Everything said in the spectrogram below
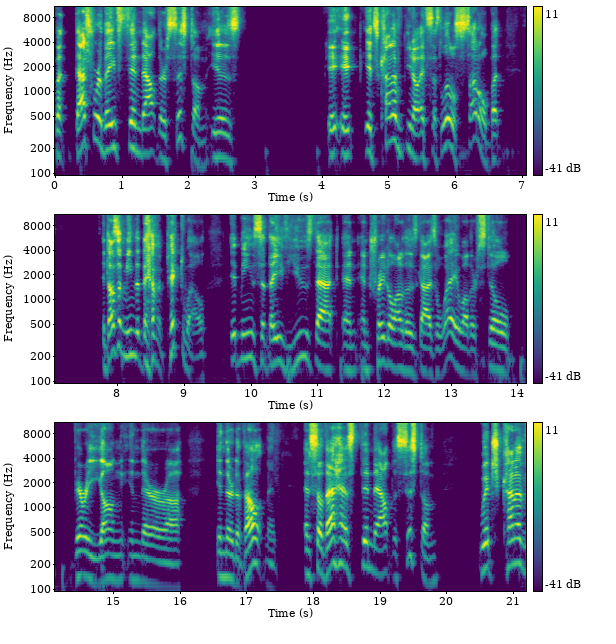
But that's where they've thinned out their system is it, it it's kind of, you know, it's a little subtle, but it doesn't mean that they haven't picked well. It means that they've used that and and traded a lot of those guys away while they're still very young in their uh, in their development. And so that has thinned out the system, which kind of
